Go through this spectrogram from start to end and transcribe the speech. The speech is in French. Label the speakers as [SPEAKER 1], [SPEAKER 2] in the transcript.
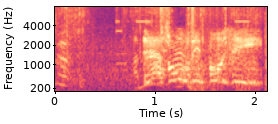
[SPEAKER 1] La bombe est posée.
